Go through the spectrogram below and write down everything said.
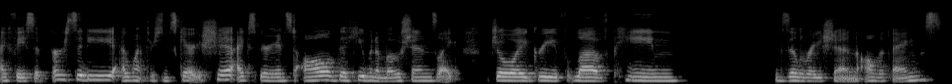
I faced adversity. I went through some scary shit. I experienced all of the human emotions like joy, grief, love, pain, exhilaration, all the things.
